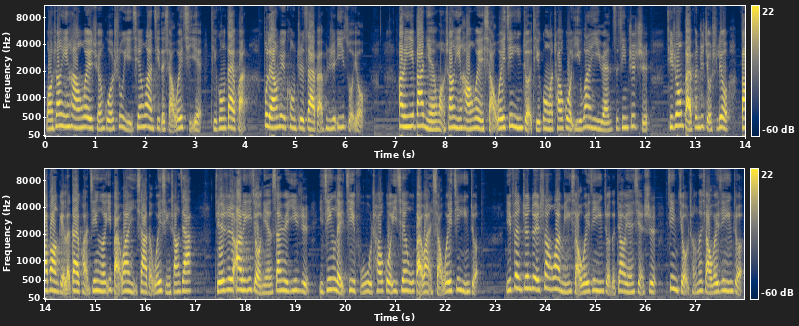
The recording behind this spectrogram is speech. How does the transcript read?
网商银行为全国数以千万计的小微企业提供贷款，不良率控制在百分之一左右。二零一八年，网商银行为小微经营者提供了超过一万亿元资金支持，其中百分之九十六发放给了贷款金额一百万以下的微型商家。截至二零一九年三月一日，已经累计服务超过一千五百万小微经营者。一份针对上万名小微经营者的调研显示，近九成的小微经营者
